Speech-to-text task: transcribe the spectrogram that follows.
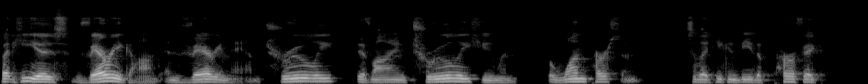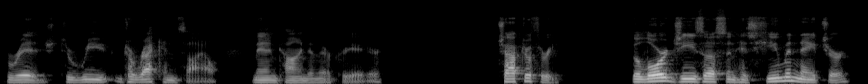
But he is very God and very man, truly divine, truly human, but one person, so that he can be the perfect bridge to, re- to reconcile mankind and their Creator. Chapter 3 the Lord Jesus, in his human nature,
